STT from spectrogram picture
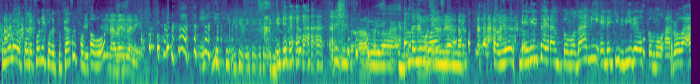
tu número telefónico de tu casa, por favor. Una vez, Dani. No, Pero ya- perdón. Mándale un. WhatsApp. En Instagram como Dani, en X videos como arroba.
